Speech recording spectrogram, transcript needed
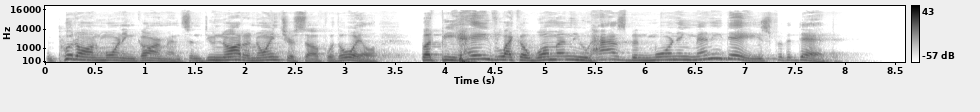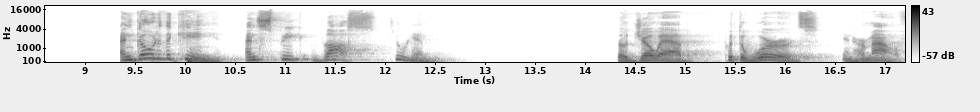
and put on mourning garments and do not anoint yourself with oil, but behave like a woman who has been mourning many days for the dead. And go to the king and speak thus to him. So Joab put the words in her mouth.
